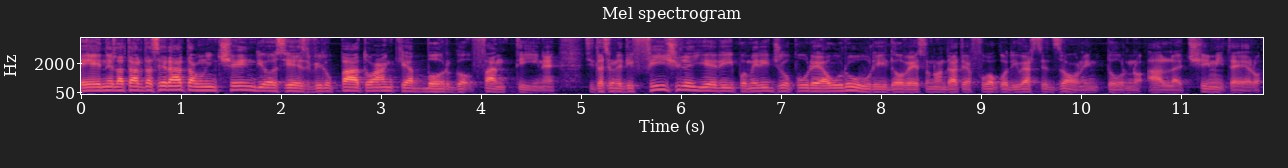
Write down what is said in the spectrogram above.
E nella tarda serata un incendio si è sviluppato anche a Borgo Fantine. Situazione difficile ieri pomeriggio pure a Ururi dove sono andate a fuoco diverse zone intorno al cimitero.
